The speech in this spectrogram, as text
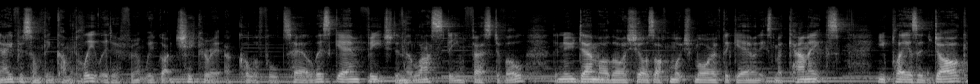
Now for something completely different, we've got Chicory, A Colourful Tale. This game featured in the last Steam Festival. The new demo though shows off much more of the game and its mechanics. You play as a dog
